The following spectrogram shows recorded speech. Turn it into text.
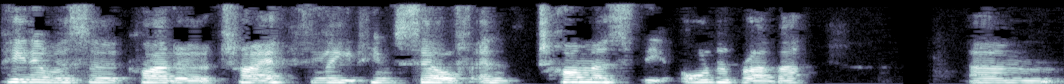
Peter was a, quite a triathlete himself, and Thomas, the older brother, um,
